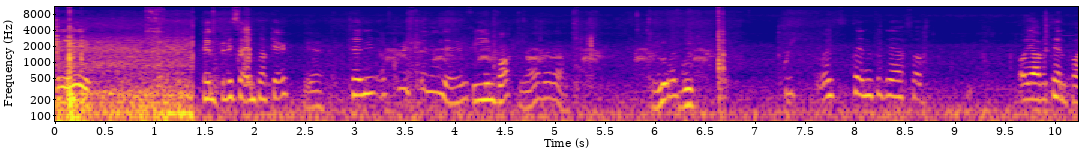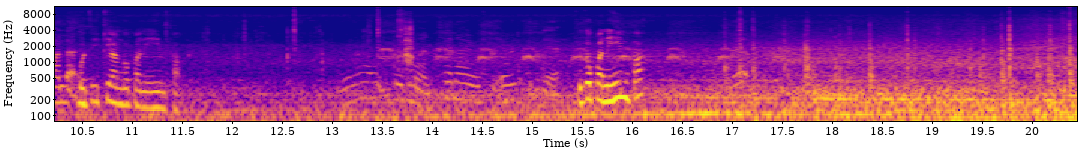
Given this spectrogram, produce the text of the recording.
Hey, hey. Ten for this impact here? Yeah. Ten in, of course ten in there. The impact? No, brother. Look good. What's ten for there, so? Oh, you have a ten pound that? But you can't go on the impact. You know, good man. Ten everything, everything there. You go on the impact? Yep. Yeah, I'll have to. I can have it in man. You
